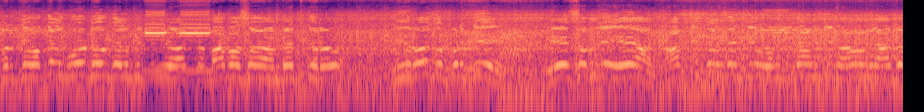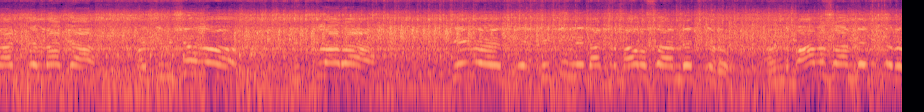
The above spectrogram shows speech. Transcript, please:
ప్రతి ఒక్కరికి ఓటు కల్పించింది డాక్టర్ బాబాసాహెబ్ అంబేద్కర్. ఈరోజు ప్రతి ఏ సమస్య ఏ ఆర్టికల్ నుంచి ఒకటి నుంచి నాలుగు యాభై ఆర్టికల్ దాకా ప్రతి విషయంలో మిత్రులారా పెట్టింది డాక్టర్ బాబాసాహెబ్ అంబేద్కర్. అండ్ బాబాసాహెబ్ అంబేద్కర్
